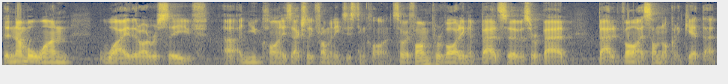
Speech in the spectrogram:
the number one way that I receive uh, a new client is actually from an existing client. So if I'm providing a bad service or a bad bad advice, I'm not going to get that.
